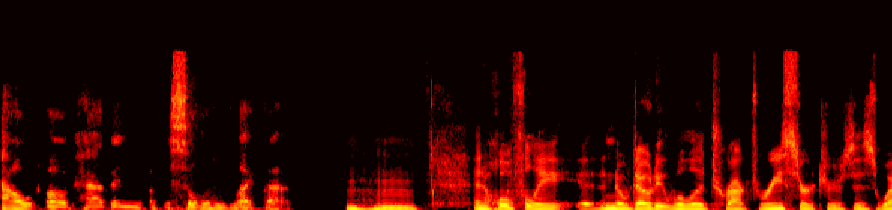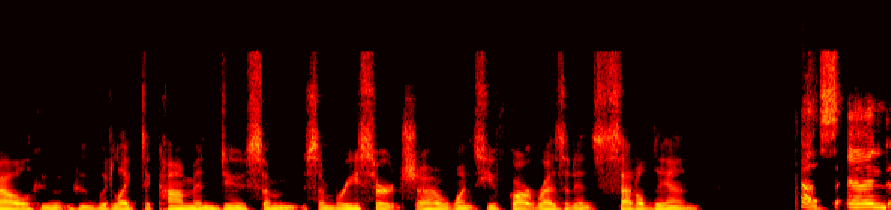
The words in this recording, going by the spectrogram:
out of having a facility like that. Mm-hmm. And hopefully, no doubt, it will attract researchers as well who who would like to come and do some some research uh, once you've got residents settled in. Yes, and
